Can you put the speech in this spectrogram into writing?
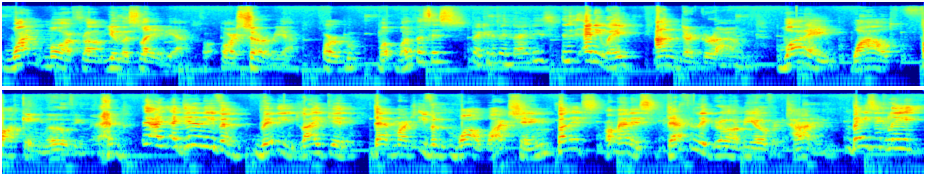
one more from Yugoslavia, or, or Serbia, or what, what was this back in the 90s? Anyway, Underground. What a wild fucking movie, man. I, I, didn't even really like it that much even while watching, but it's, oh man, it's definitely growing me over time. Basically,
